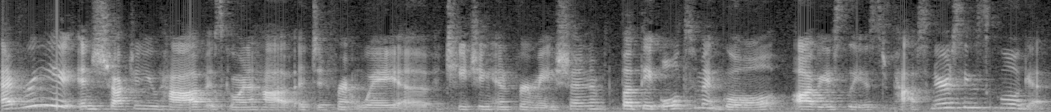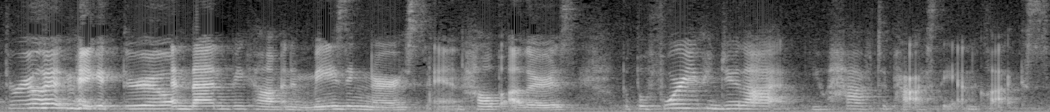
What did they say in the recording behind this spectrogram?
every instructor you have is going to have a different way of teaching information, but the ultimate goal obviously is to pass nursing school, get through it, make it through, and then become an amazing nurse and help others. But before you can do that, you have to pass the NCLEX.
